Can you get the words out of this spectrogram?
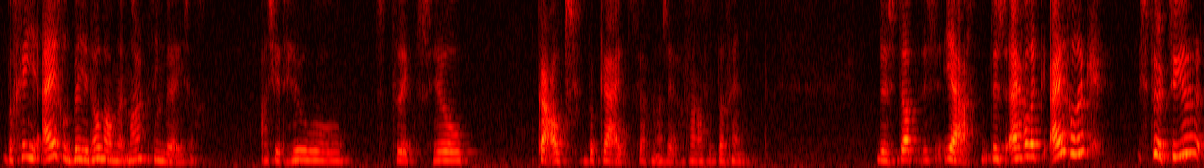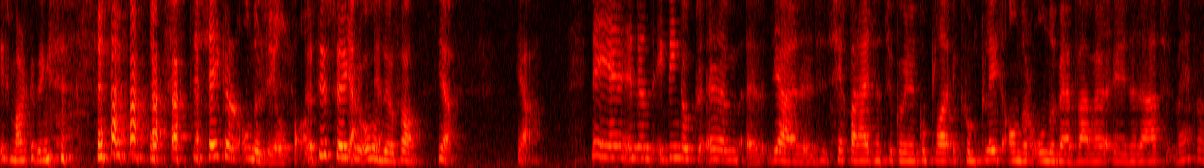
begin je eigenlijk ben je dan al met marketing bezig. Als je het heel strikt, heel koud bekijkt, zeg maar zeggen, vanaf het begin. Dus dat is, ja, dus eigenlijk, eigenlijk structuur is marketing. het is zeker een onderdeel van. Het is zeker een onderdeel van, ja. Ja. Nee, en, en ik denk ook, um, ja, zichtbaarheid is natuurlijk een compleet, compleet ander onderwerp waar we inderdaad, we hebben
